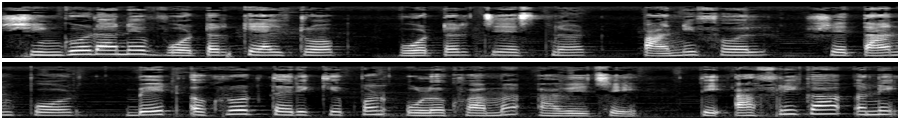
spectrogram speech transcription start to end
શિંગોડાને વોટર કેલટ્રોપ, વોટર ચેસ્ટનટ, પાનીફલ, શેતાનપોળ, બેટ અખરોટ તરીકે પણ ઓળખવામાં આવે છે. તે આફ્રિકા અને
